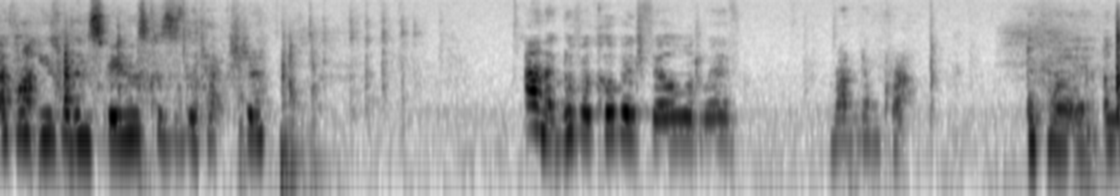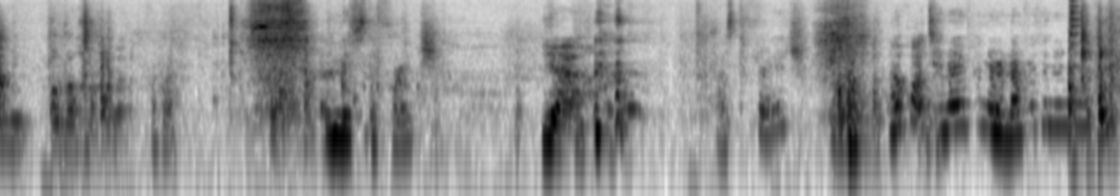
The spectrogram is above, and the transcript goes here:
I can't use wooden spoons because of the texture. And another cupboard filled with random crap. Okay. And then, oh, that's not good. Okay. And this is the fridge. Yeah. That's the fridge. I've got a tin opener and everything in here.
